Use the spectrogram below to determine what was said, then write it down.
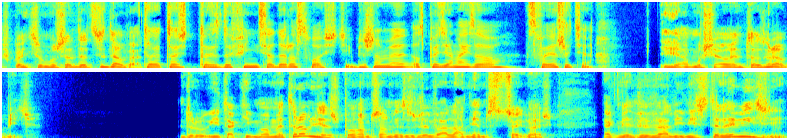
w końcu muszę decydować. To, to, to jest definicja dorosłości. Bierzemy odpowiedzialność za swoje życie. I ja musiałem to zrobić. Drugi taki moment, również połączony z wywalaniem z czegoś, jak mnie wywalili z telewizji.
